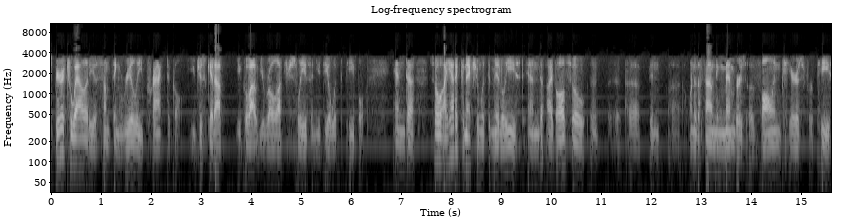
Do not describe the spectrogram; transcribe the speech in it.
Spirituality is something really practical. You just get up, you go out, you roll up your sleeves, and you deal with the people. And uh, so I had a connection with the Middle East, and I've also uh, uh, been uh, one of the founding members of Volunteers for Peace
